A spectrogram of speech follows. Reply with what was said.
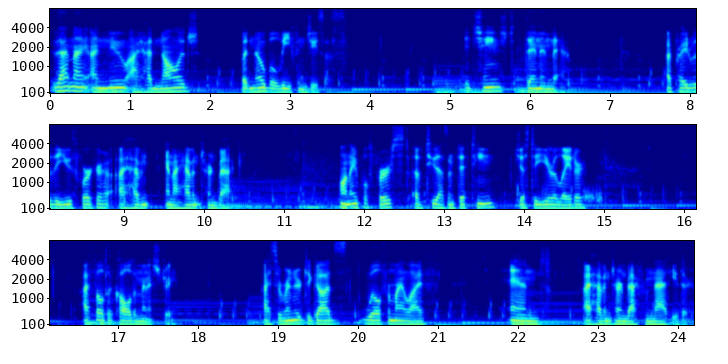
That night I knew I had knowledge, but no belief in Jesus. It changed then and there. I prayed with a youth worker I haven't and I haven't turned back. On April 1st of 2015, just a year later, I felt a call to ministry. I surrendered to God's will for my life, and I haven't turned back from that either.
